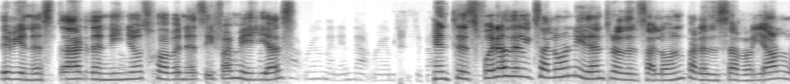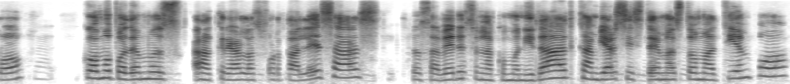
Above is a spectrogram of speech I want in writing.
de Bienestar de Niños, Jóvenes y Familias, gentes fuera del salón y dentro del salón para desarrollarlo, cómo podemos ah, crear las fortalezas, los saberes en la comunidad. Cambiar sistemas toma tiempo.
